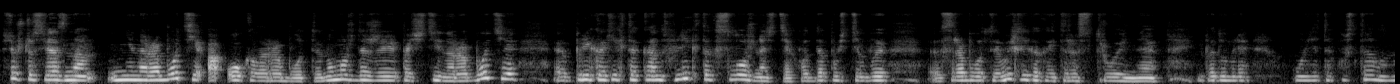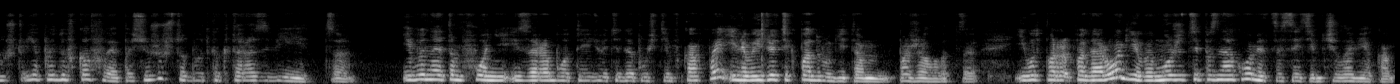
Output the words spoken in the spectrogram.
все, что связано не на работе, а около работы. Ну, может, даже почти на работе, э, при каких-то конфликтах, сложностях. Вот, допустим, вы э, с работы вышли какая-то расстроенная и подумали, ой, я так устала, ну что, я пойду в кафе, посижу, чтобы вот как-то развеяться. И вы на этом фоне из-за работы идете, допустим, в кафе, или вы идете к подруге там пожаловаться. И вот по, по дороге вы можете познакомиться с этим человеком.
